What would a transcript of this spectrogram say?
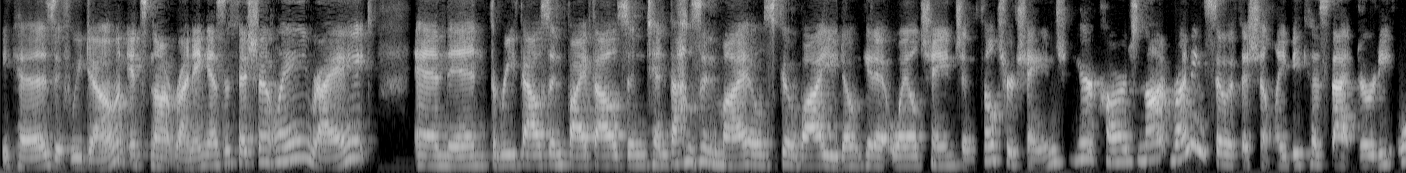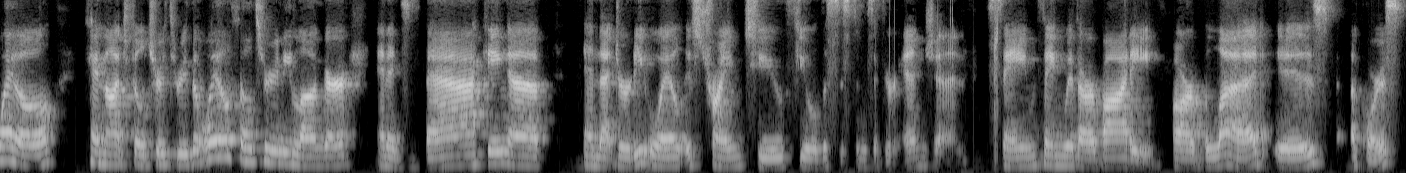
Because if we don't, it's not running as efficiently, right? And then 3,000, 5,000, 10,000 miles go by, you don't get an oil change and filter change, your car's not running so efficiently because that dirty oil cannot filter through the oil filter any longer and it's backing up and that dirty oil is trying to fuel the systems of your engine. Same thing with our body. Our blood is, of course,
